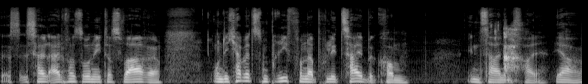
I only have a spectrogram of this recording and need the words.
es ist halt einfach so nicht das Wahre. Und ich habe jetzt einen Brief von der Polizei bekommen in seinem Ach. Fall, ja.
